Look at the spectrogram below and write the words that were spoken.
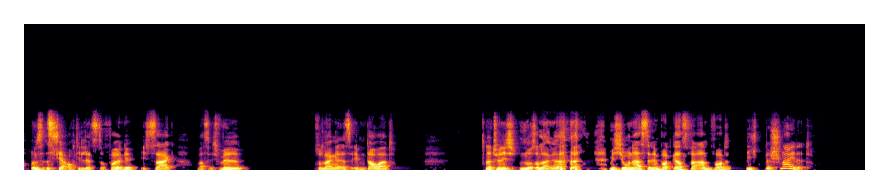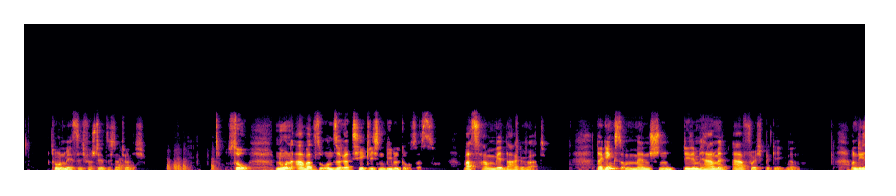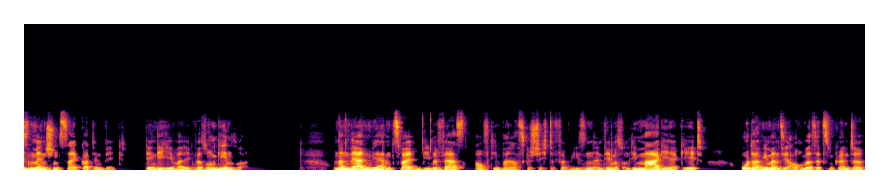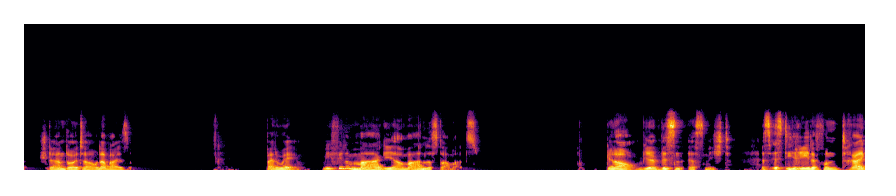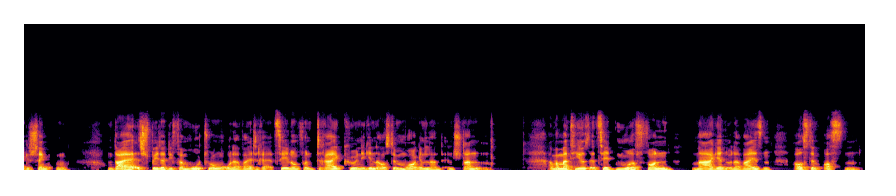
Und es ist ja auch die letzte Folge. Ich sag, was ich will, solange es eben dauert. Natürlich nur solange mich Jonas, der den Podcast verantwortet, nicht beschneidet. Tonmäßig versteht sich natürlich. So, nun aber zu unserer täglichen Bibeldosis. Was haben wir da gehört? Da ging es um Menschen, die dem Herrn mit Ehrfurcht begegnen. Und diesen Menschen zeigt Gott den Weg, den die jeweilige Person gehen soll. Und dann werden wir im zweiten Bibelvers auf die Weihnachtsgeschichte verwiesen, in dem es um die Magier geht oder wie man sie auch übersetzen könnte, Sterndeuter oder Weise. By the way, wie viele Magier waren es damals? Genau, wir wissen es nicht. Es ist die Rede von drei Geschenken, und daher ist später die Vermutung oder weitere Erzählung von drei Königinnen aus dem Morgenland entstanden. Aber Matthäus erzählt nur von Magiern oder Weisen aus dem Osten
